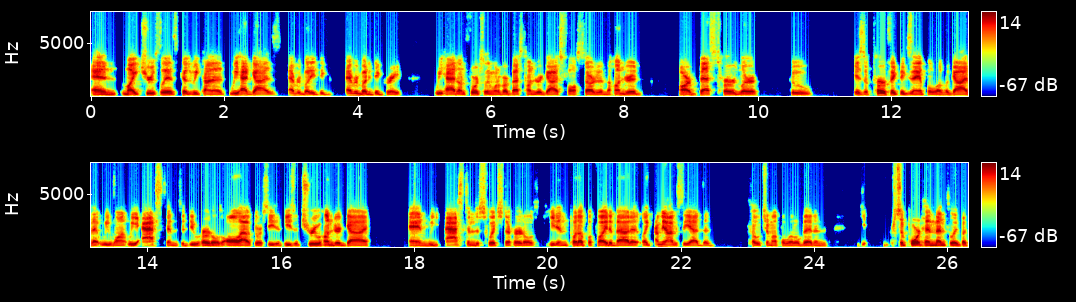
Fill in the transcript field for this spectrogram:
And Mike, truthfully, is because we kind of we had guys. Everybody did. Everybody did great. We had unfortunately one of our best hundred guys fall started in the hundred. Our best hurdler, who is a perfect example of a guy that we want. We asked him to do hurdles all outdoor season. He's a true hundred guy, and we asked him to switch to hurdles. He didn't put up a fight about it. Like I mean, obviously, you had to coach him up a little bit and support him mentally. But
